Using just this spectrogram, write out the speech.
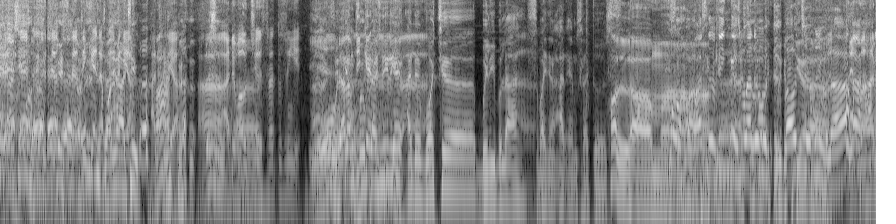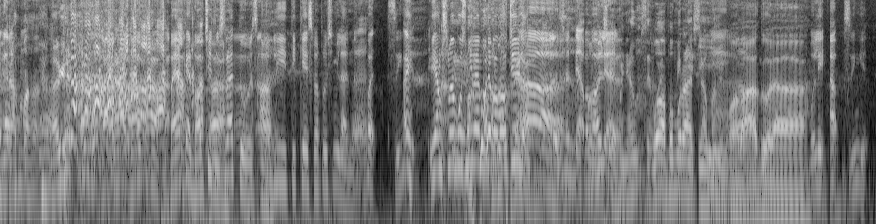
Setiap tiket dapat Saya hadiah. Cip. Ada hadiah ah, Ada voucher RM100 Oh dalam tiket sendiri Ada voucher Beli belah sebanyak RM100 Alamak. Oh, masa fingers pun ada voucher ni pula. Memang harga rahmah Bayangkan, voucher, bayangkan voucher tu 100 Kau beli tiket 99 Dapat RM1 Eh yang 99 pun dapat voucher juga Ah, Setiap pembelian. voucher. Menyahut Wah, pemurah hati. Wah bagus lah Boleh up RM1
